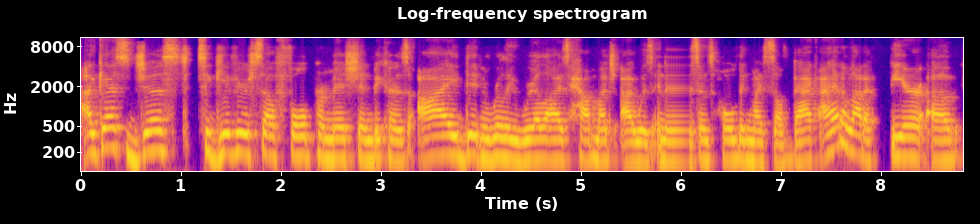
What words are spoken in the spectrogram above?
I guess just to give yourself full permission because I didn't really realize how much I was, in a sense, holding myself back. I had a lot of fear of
